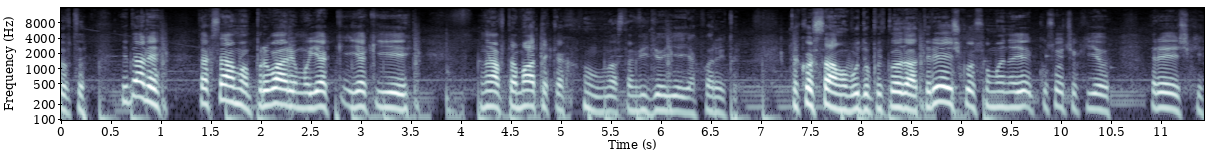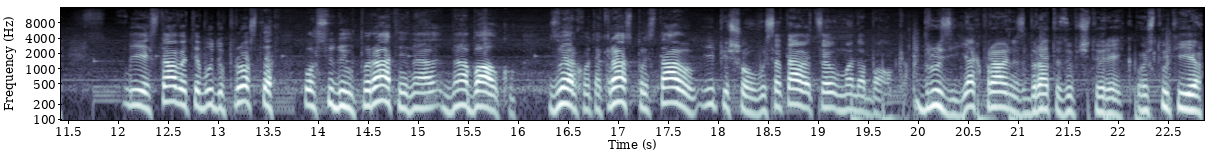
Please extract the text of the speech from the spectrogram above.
Тобто, і далі так само приварюємо, як, як і на автоматиках. Ну, у нас там відео є, як варити. Також само буду підкладати реєчку, ось у мене є кусочок є реєчки. І ставити буду просто ось сюди впирати на, на балку. Зверху так раз приставив і пішов. Висота це у мене балка. Друзі, як правильно збирати зубчату рейку? Ось тут є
